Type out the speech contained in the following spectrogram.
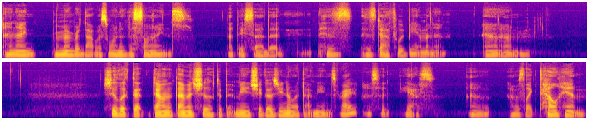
And I remembered that was one of the signs that they said that his his death would be imminent. And um, she looked at down at them and she looked up at me and she goes, "You know what that means, right?" I said, "Yes." Uh, I was like, "Tell him."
